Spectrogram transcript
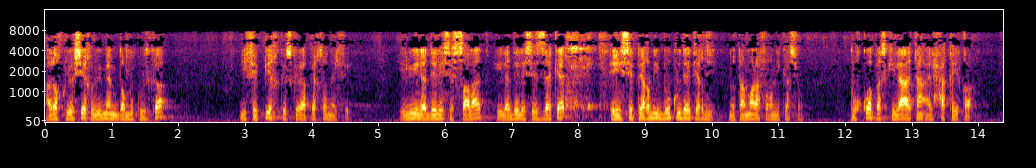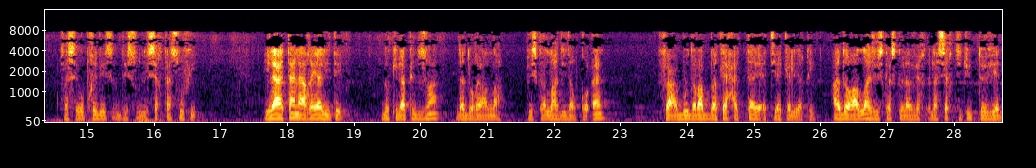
Alors que le shirk lui-même, dans beaucoup de cas, il fait pire que ce que la personne elle fait. Et lui, il a délaissé salat, il a délaissé zakat, et il s'est permis beaucoup d'interdits, notamment la fornication. Pourquoi? Parce qu'il a atteint al-haqiqa. Ça, c'est auprès de certains soufis. Il a atteint la réalité. Donc, il n'a plus besoin d'adorer Allah, puisqu'Allah dit dans le Coran Fa'bud rabbaka hatta. Adore Allah jusqu'à ce que la, la certitude te vienne.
